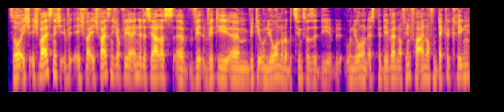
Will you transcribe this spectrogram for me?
so, ich, ich weiß nicht, ich, ich weiß nicht, ob wir Ende des Jahres äh, wird, wird die ähm, wird die Union oder beziehungsweise die Union und SPD werden auf jeden Fall einen auf den Deckel kriegen.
